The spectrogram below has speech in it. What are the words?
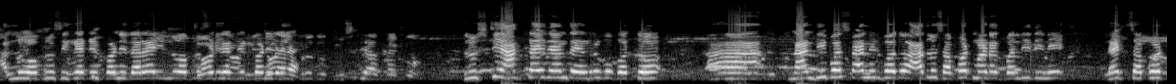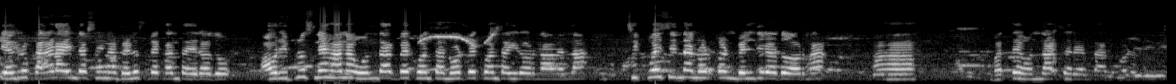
ಅಲ್ಲೂ ಒಬ್ರು ಸಿಗರೇಟ್ ಇಟ್ಕೊಂಡಿದ್ದಾರೆ ಇಲ್ಲೂ ಒಬ್ರು ಸಿಗರೇಟ್ ಇಟ್ಕೊಂಡಿದ್ದಾರೆ ದೃಷ್ಟಿ ಆಗ್ಬೇಕು. ದೃಷ್ಟಿ ಆಗ್ತಾ ಇದೆ ಅಂತ ಎಲ್ರಿಗೂ ಗೊತ್ತು. ಆ, ನಾನ್ ದಿ ಬಾಸ್ ಫ್ಯಾನ್ ಇರ್ಬೋದು ಆದ್ರೂ ಸಪೋರ್ಟ್ ಮಾಡಕ್ ಬಂದಿದ್ದೀನಿ. ಲೆಟ್ ಸಪೋರ್ಟ್ ಎಲ್ರು ಕನ್ನಡ ಇಂಡಸ್ಟ್ರಿನ ಬೆಳೆಸ್ಬೇಕಂತ ಇರೋದು. ಅವ್ರಿಬ್ರು ಸ್ನೇಹನ ಒಂದಾಗ್ಬೇಕು ಅಂತ ನೋಡ್ಬೇಕು ಅಂತ ಇರೋರು ನಾವೆಲ್ಲ. ಚಿಕ್ಕ ವಯಸ್ಸಿಂದ ನೋಡ್ಕೊಂಡು ಬೆಳ್ದಿರೋದು ಅವ್ರನ್ನ ಮತ್ತೆ ಒಂದಾಗ್ತಾರೆ ಅಂತ ಅನ್ಕೊಂಡಿದೀವಿ.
